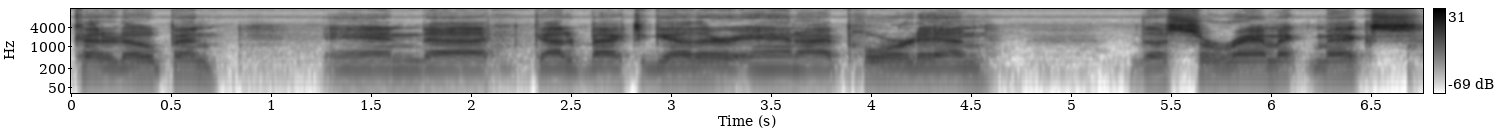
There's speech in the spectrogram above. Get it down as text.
cut it open, and uh, got it back together. And I poured in the ceramic mix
